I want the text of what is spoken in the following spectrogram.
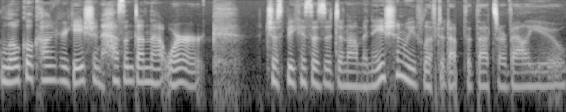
local congregation hasn't done that work, just because as a denomination we've lifted up that that's our value,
